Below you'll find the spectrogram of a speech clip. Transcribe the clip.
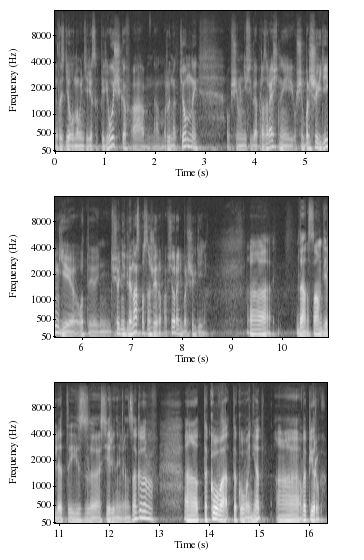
это сделано в интересах перевозчиков, а там, рынок темный, в общем, не всегда прозрачный. В общем, большие деньги, вот все не для нас, пассажиров, а все ради больших денег. А, Да, на самом деле это из э, серии, наверное, заговоров. А, Такого, такого нет. А, Во-первых,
